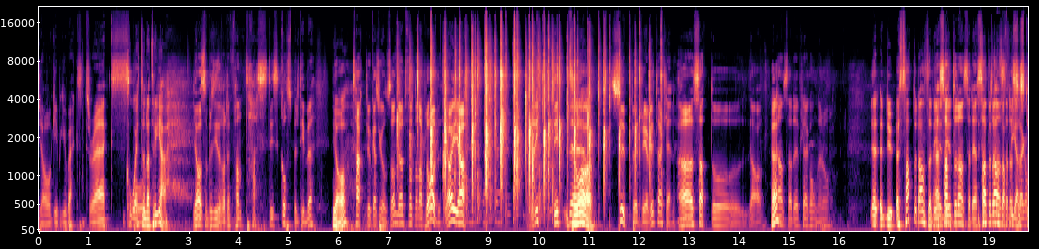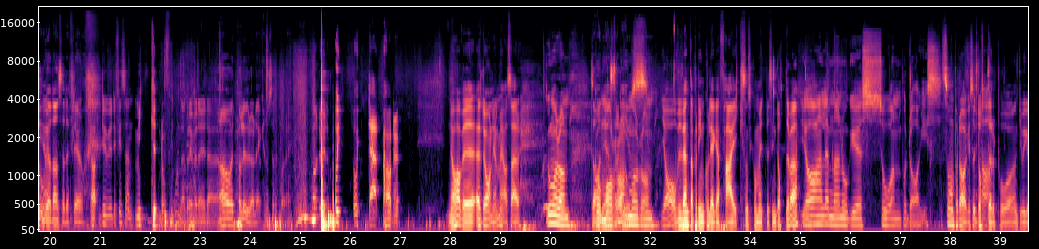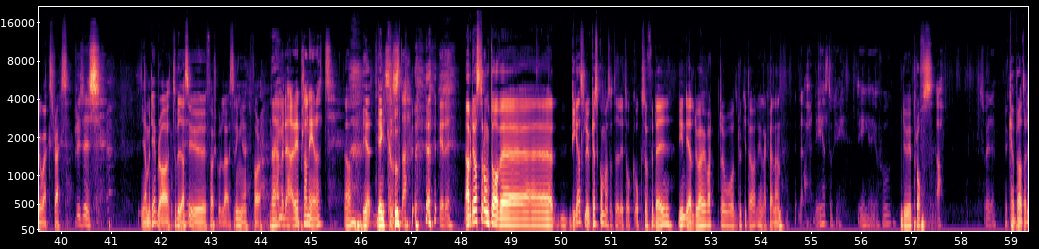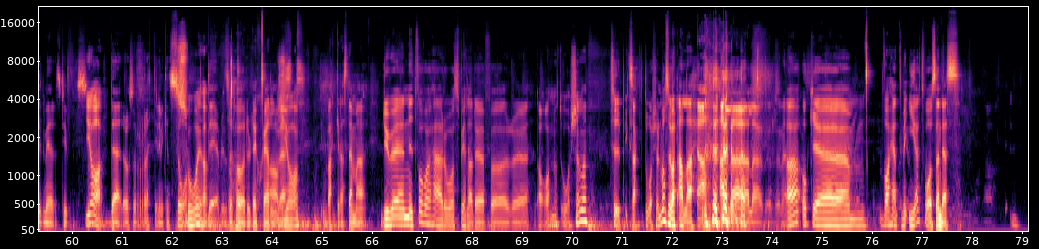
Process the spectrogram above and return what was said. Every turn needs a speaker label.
Speaker 1: Ja, Gbg Backtracks.
Speaker 2: K103.
Speaker 1: Ja, som precis har varit en fantastisk gospeltimme.
Speaker 2: Ja,
Speaker 1: Tack Lukas Jonsson, du har inte fått någon applåd. Ja, ja. Riktigt
Speaker 2: så.
Speaker 1: eh, supertrevligt verkligen. Jag satt och ja, dansade flera gånger. Och,
Speaker 2: Du jag satt och dansade.
Speaker 1: jag satt och dansade, jag
Speaker 2: satt och dansade
Speaker 1: och så stod
Speaker 2: gånger.
Speaker 1: jag och dansade flera gånger.
Speaker 2: Ja, du, det finns en mikrofon där bredvid dig där.
Speaker 1: Ja, och ett par lurar där kan du sätta på dig.
Speaker 2: Ja, du, oj, oj, där har du. Nu har vi eh, Daniel med oss här.
Speaker 3: God morgon.
Speaker 1: Daniel
Speaker 2: morgon.
Speaker 3: God morgon.
Speaker 2: Ja, och vi väntar på din kollega Fike som ska komma hit med sin dotter va?
Speaker 3: Ja, han lämnar nog eh, son på dagis.
Speaker 2: Son på dagis och dotter
Speaker 3: Ja.
Speaker 2: på Gbg Wax Tracks.
Speaker 3: Precis.
Speaker 2: Ja men det är bra. Tobias är ju förskollärare så det är ingen fara.
Speaker 3: Nej, men det här är planerat.
Speaker 2: Ja, det, är- det är en kupp.
Speaker 3: Det är det.
Speaker 2: Ja men det var strångt av eh, dels Lukas komma så tidigt och också för dig, din del. Du har ju varit och druckit öl hela kvällen.
Speaker 3: Ja, det är helt okej. Det är, jag får,
Speaker 2: Du är proffs.
Speaker 3: Så är det.
Speaker 1: Du kan prata lite mer typ så
Speaker 3: Ja.
Speaker 1: där och så rätt in i vilken så.
Speaker 3: Så, ja.
Speaker 1: Det blir
Speaker 2: Så hör du dig själv.
Speaker 1: Ja,
Speaker 3: Ja.
Speaker 2: Din vackra stämma. Du, eh, ni två var här och spelade för, eh, ja,
Speaker 3: Något år sedan va?
Speaker 2: typ exakt ett år sedan. Det måste ha varit alla.
Speaker 1: Ja, alla, alla.
Speaker 2: Ja, och ehm, vad har hänt med er två sedan dess?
